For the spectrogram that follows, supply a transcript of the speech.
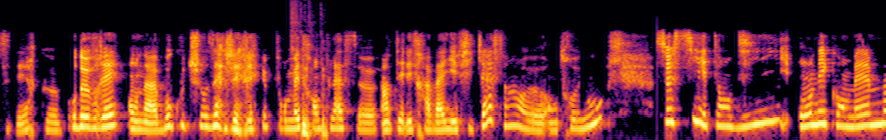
C'est-à-dire que pour de vrai, on a beaucoup de choses à gérer pour mettre en place euh, un télétravail efficace hein, euh, entre nous. Ceci étant dit, on est quand même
